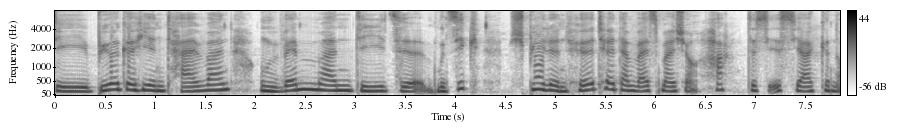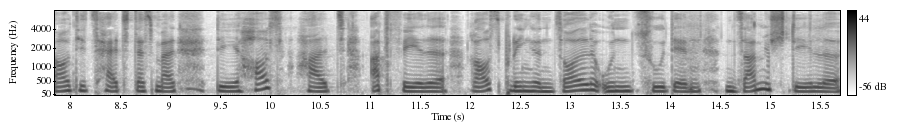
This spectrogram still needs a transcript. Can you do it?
die Bürger hier in Taiwan. Und wenn man diese Musik spielen hörte, dann weiß man schon, ha, das ist ja genau die Zeit, dass man die Haushaltsabfälle rausbringen soll und zu den Sammelstellen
